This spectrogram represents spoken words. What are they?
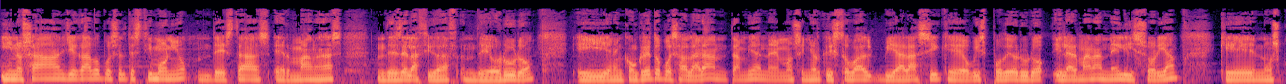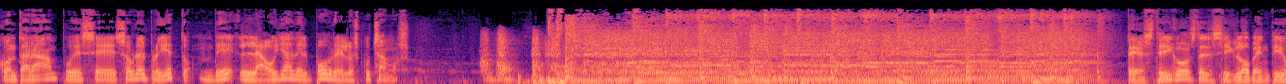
Y nos ha llegado pues el testimonio de estas hermanas desde la ciudad de Oruro. Y en, concreto pues hablarán también el Monseñor Cristóbal Vialasi, que obispo de Oruro, y la hermana Nelly Soria, que nos contará pues eh, sobre el proyecto de La olla del pobre. Lo escuchamos. Testigos del siglo XXI.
